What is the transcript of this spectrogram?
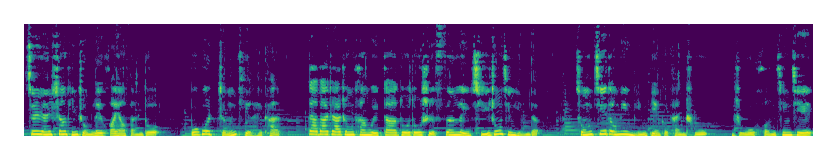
虽然商品种类花样繁多，不过整体来看，大巴扎中摊位大多都是分类集中经营的。从街道命名便可看出，如黄金街、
